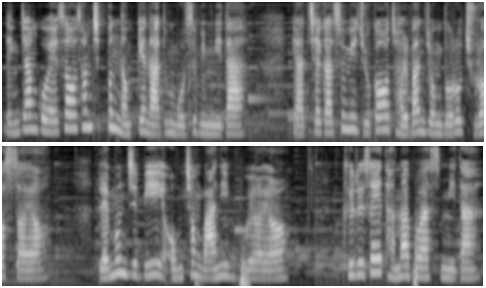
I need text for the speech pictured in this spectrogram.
냉장고에서 30분 넘게 놔둔 모습입니다. 야채가 숨이 죽어 절반 정도로 줄었어요. 레몬즙이 엄청 많이 보여요. 그릇에 담아 보았습니다.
